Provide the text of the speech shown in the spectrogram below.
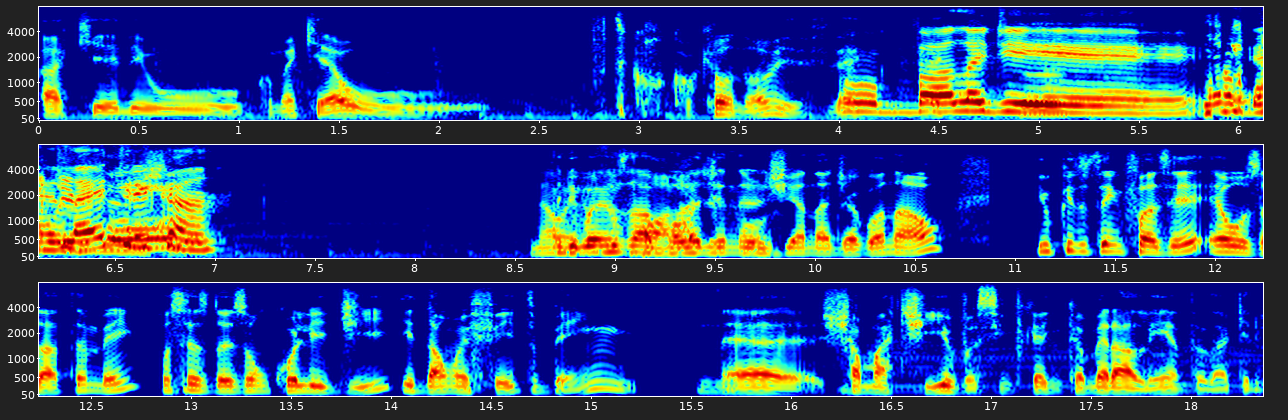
aquele, o. Como é que é? O. Qual que é o nome? O bola de. Bola de elétrica? Não, ele vai usa usar a bola de, fogo. energia na diagonal. E o que tu tem que fazer é usar também. Vocês dois vão colidir e dar um efeito bem né, chamativo, assim, fica em câmera lenta, dá aquele.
